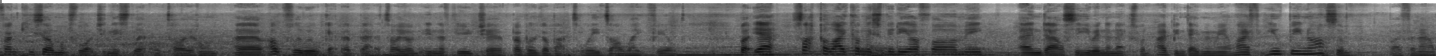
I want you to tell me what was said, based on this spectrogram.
Thank you so much for watching this little toy hunt. Uh, hopefully, we'll get a better toy hunt in the future. Probably go back to Leeds or Wakefield. But yeah, slap a like on this video for me, and I'll see you in the next one. I've been in real life. You've been awesome. Bye for now.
